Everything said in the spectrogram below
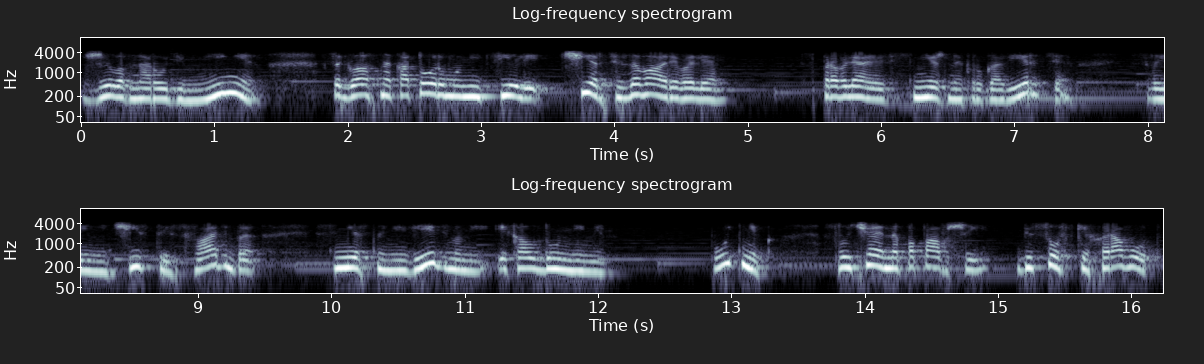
жило в народе мнение, согласно которому метели черти заваривали, справляя в снежной круговерте – свои нечистые свадьбы с местными ведьмами и колдуньями. Путник, случайно попавший в бесовский хоровод,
